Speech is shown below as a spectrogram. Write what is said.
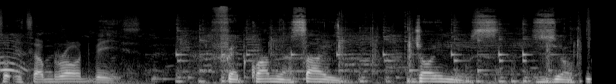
So it's a broad base. Fred Kwame Asare, Joy News, Ziopi.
